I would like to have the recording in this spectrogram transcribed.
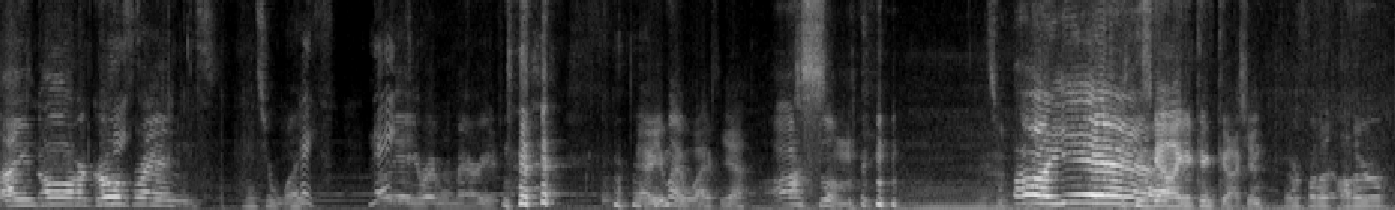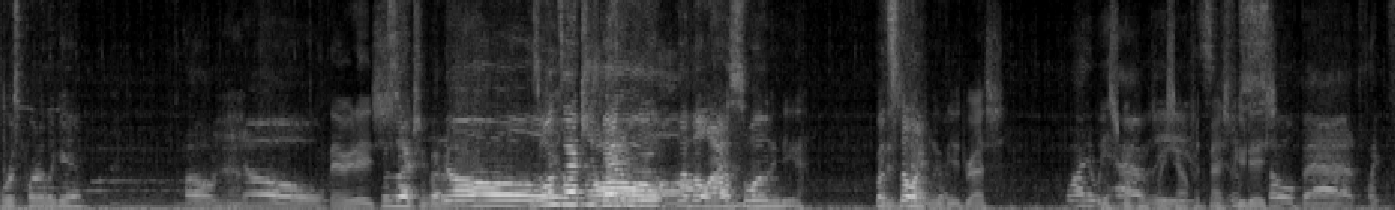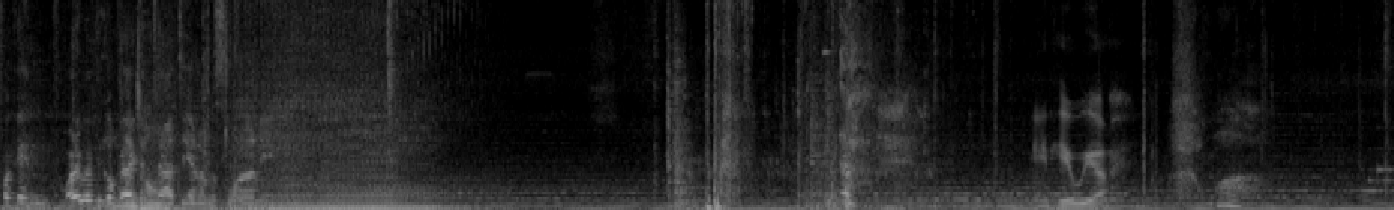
I know our girlfriends. That's your wife. Hey, Oh yeah, you're right. We're married. Hey, you're my wife, yeah? Awesome! Oh yeah. He's got like a concussion. or for the other worst part of the game. Oh no. There it is. This is actually better. No. This one's actually better Oh. than the last No one, idea. but This is still ain't definitely the good. address. Why do we Been have the place these? out for the past These few are days. so bad. Like fucking. Why do we have to go back one's to home. Tatiana Maslany? And here we are. Whoa.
